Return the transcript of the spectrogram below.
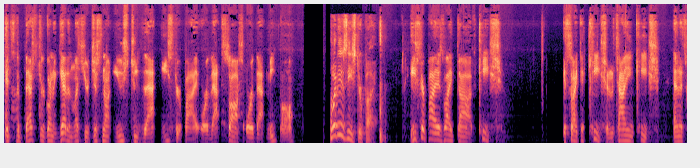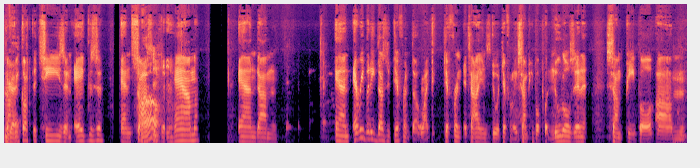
It's the best you're going to get unless you're just not used to that Easter pie or that sauce or that meatball. What is Easter pie? Easter pie is like uh, quiche. It's like a quiche, an Italian quiche, and it's got Okay. ricotta cheese and eggs and sausage and ham, and um, and everybody does it different though. Like different Italians do it differently. Some people put noodles in it. Some people um,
